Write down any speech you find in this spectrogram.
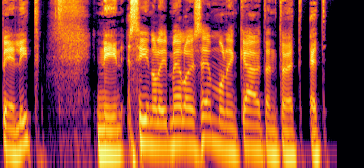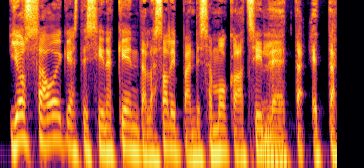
pelit, niin siinä oli, meillä oli semmoinen käytäntö, että, että jos sä oikeasti siinä kentällä salibändissä mokaat silleen, että, että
